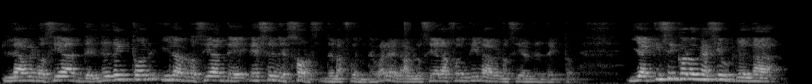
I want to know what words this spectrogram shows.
la velocidad del detector y la velocidad de S de source, de la fuente, ¿vale? La velocidad de la fuente y la velocidad del detector. Y aquí se coloca siempre la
